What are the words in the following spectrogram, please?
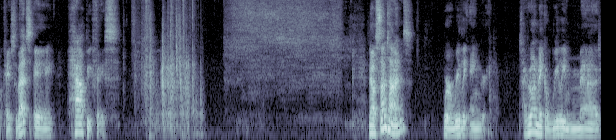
Okay, so that's a happy face. Now, sometimes we're really angry. So everyone make a really mad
